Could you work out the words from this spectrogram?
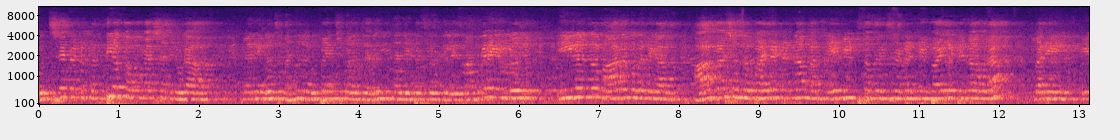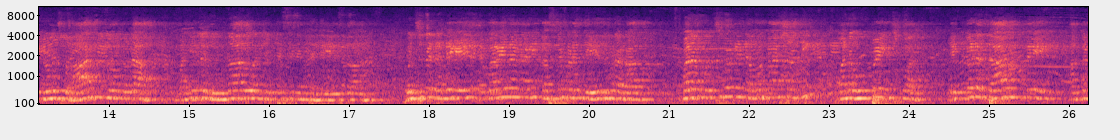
వచ్చినటువంటి ప్రతి ఒక్క అవకాశాన్ని కూడా మరి ఈరోజు మహిళలు ఉపయోగించుకోవడం జరిగిందని చెప్పేసి తెలియదు అందుకనే ఈరోజు ఈ రంగంలో మారకూడదు కాదు ఆకాశంలో పైలట్ అయినా మరి నేవీకి సంబంధించినటువంటి పైలట్ అయినా కూడా మరి ఈరోజు ఆర్మీలో కూడా మహిళలు ఉన్నారు అని చెప్పేసి నేను తెలియజేస్తాను వచ్చినట్టంటే ఏ- ఎవరైనా కానీ కష్టపడింది ఏది కూడా రాదు మనం వచ్చినటువంటి అవకాశాన్ని మనం ఉపయోగించుకోవాలి. ఎక్కడ దారి ఉంటే అక్కడ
